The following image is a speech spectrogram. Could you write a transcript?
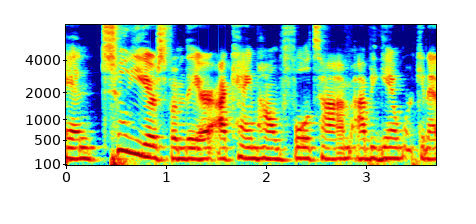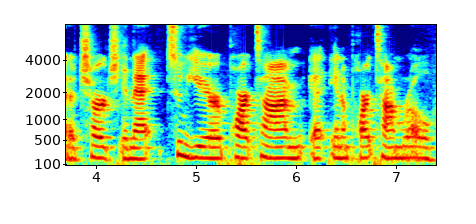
and two years from there, I came home full time. I began working at a church in that two year part time, in a part time role.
